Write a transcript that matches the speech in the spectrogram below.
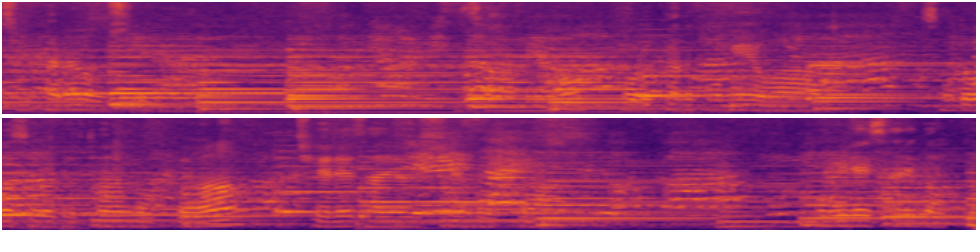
심판하러 오시리라. 사하며 거룩한 공예와 성도가 서로 교통하는 것과 죄를 사하여 주시는 것과 공인의 사는 것과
